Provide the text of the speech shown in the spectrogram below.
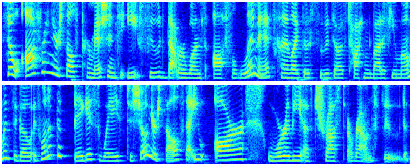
So, offering yourself permission to eat foods that were once off limits, kind of like those foods I was talking about a few moments ago, is one of the biggest ways to show yourself that you are worthy of trust around food.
